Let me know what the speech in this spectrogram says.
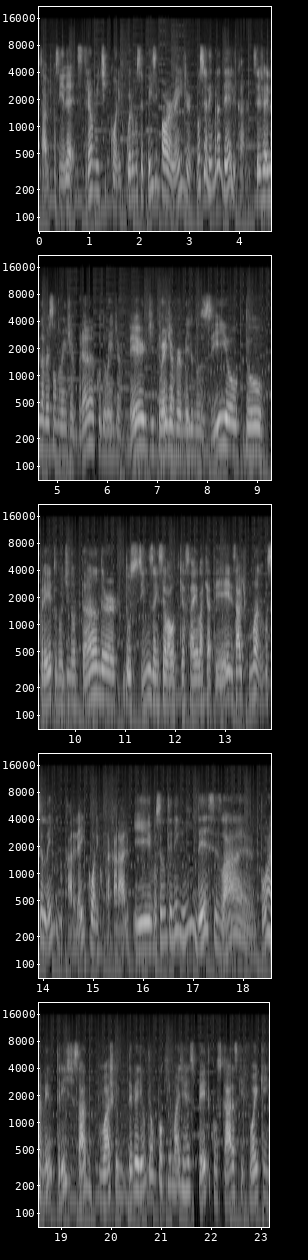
sabe? Tipo assim, ele é extremamente icônico. Quando você pensa em Power Ranger, você lembra dele, cara. Seja ele na versão do Ranger branco, do Ranger verde, do Ranger vermelho no Zeo, do preto no Dino Thunder, do cinza em sei lá outro que ia sair lá que ia ter ele, sabe? Tipo, mano, você lembra do cara, ele é icônico pra caralho. E você não ter nenhum desses lá, é, porra, é meio triste, sabe? Eu acho que deveriam ter um pouquinho mais de respeito com os caras, que foi quem,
